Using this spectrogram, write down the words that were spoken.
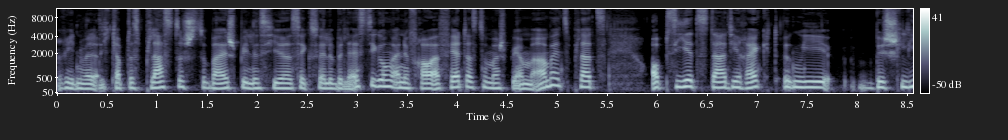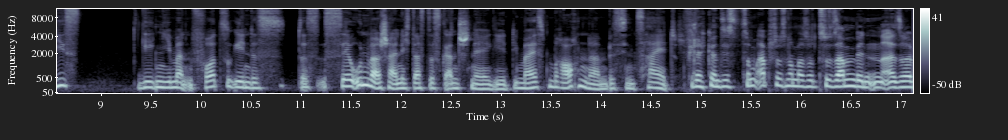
reden will. Ich glaube, das plastischste Beispiel ist hier sexuelle Belästigung. Eine Frau erfährt das zum Beispiel am Arbeitsplatz. Ob sie jetzt da direkt irgendwie beschließt, gegen jemanden vorzugehen, das, das ist sehr unwahrscheinlich, dass das ganz schnell geht. Die meisten brauchen da ein bisschen Zeit. Vielleicht können Sie es zum Abschluss nochmal so zusammenbinden. Also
